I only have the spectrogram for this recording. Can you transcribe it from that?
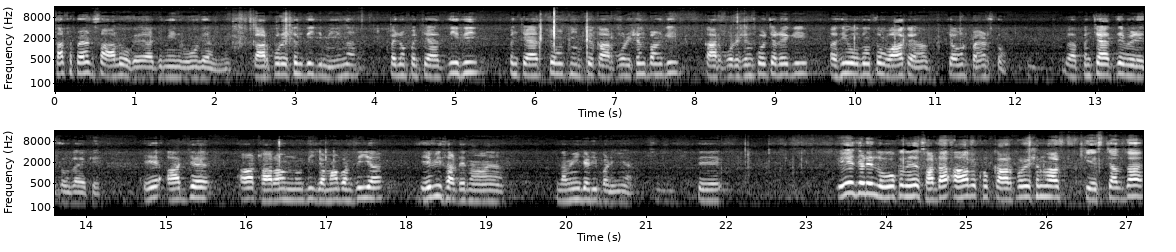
60 65 ਸਾਲ ਹੋ ਗਏ ਆ ਜ਼ਮੀਨ ਵਾਹੁੰਦਿਆਂ ਨੂੰ। ਕਾਰਪੋਰੇਸ਼ਨ ਦੀ ਜ਼ਮੀਨ ਆ। ਪਹਿਲਾਂ ਪੰਚਾਇਤ ਦੀ ਸੀ। ਪੰਚਾਇਤ ਤੋਂ ਮੁੜ ਕੇ ਕਾਰਪੋਰੇਸ਼ਨ ਬਣ ਗਈ। ਕਾਰਪੋਰੇਸ਼ਨ ਕੋਲ ਚਲੇ ਗਈ। ਅਸੀਂ ਉਦੋਂ ਤੋਂ ਵਾਹ ਕੇ ਆ 64 65 ਤੋਂ। ਪੰਚਾਇਤ ਦੇ ਵੇਲੇ ਤੋਂ ਲੈ ਕੇ। ਇਹ ਅੱਜ ਆ 18 19 ਦੀ ਜਮਾਬੰਦੀ ਆ। ਇਹ ਵੀ ਸਾਡੇ ਨਾਂ ਆ। ਨਵੀਂ ਜਿਹੜੀ ਬਣੀ ਆ। ਤੇ ਇਹ ਜਿਹੜੇ ਲੋਕ ਨੇ ਸਾਡਾ ਆ ਵੇਖੋ ਕਾਰਪੋਰੇਸ਼ਨ ਨਾਲ ਕੇਸ ਚੱਲਦਾ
